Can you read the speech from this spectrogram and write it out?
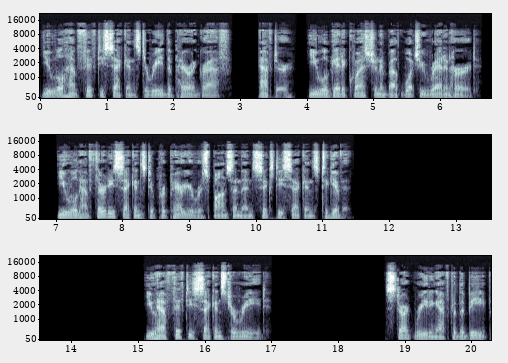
You will have 50 seconds to read the paragraph. After, you will get a question about what you read and heard. You will have 30 seconds to prepare your response and then 60 seconds to give it. You have 50 seconds to read. Start reading after the beep.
